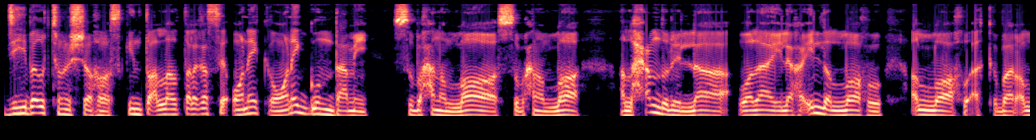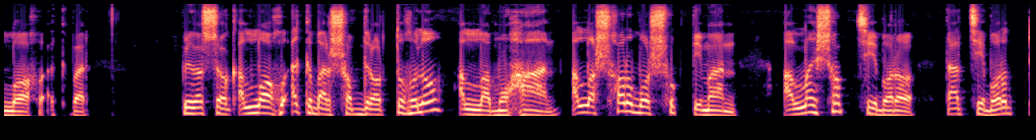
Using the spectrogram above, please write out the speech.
জিহিবা উচ্চারণ সহজ কিন্তু আল্লাহ তালার কাছে অনেক অনেক গুণ দামি। সুবাহান্লাহ সুবাহান্লাহ আলহামদুলিল্লাহ ওয়ালা আল্লাহ আকবার, আল্লাহু আকবার। প্রিয় দর্শক, আল্লাহ আকবার শব্দের অর্থ হলো আল্লাহ মহান, আল্লাহ সর্বশক্তিমান, আল্লাহ সবচেয়ে বড়, তার চেয়ে বরত্ব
